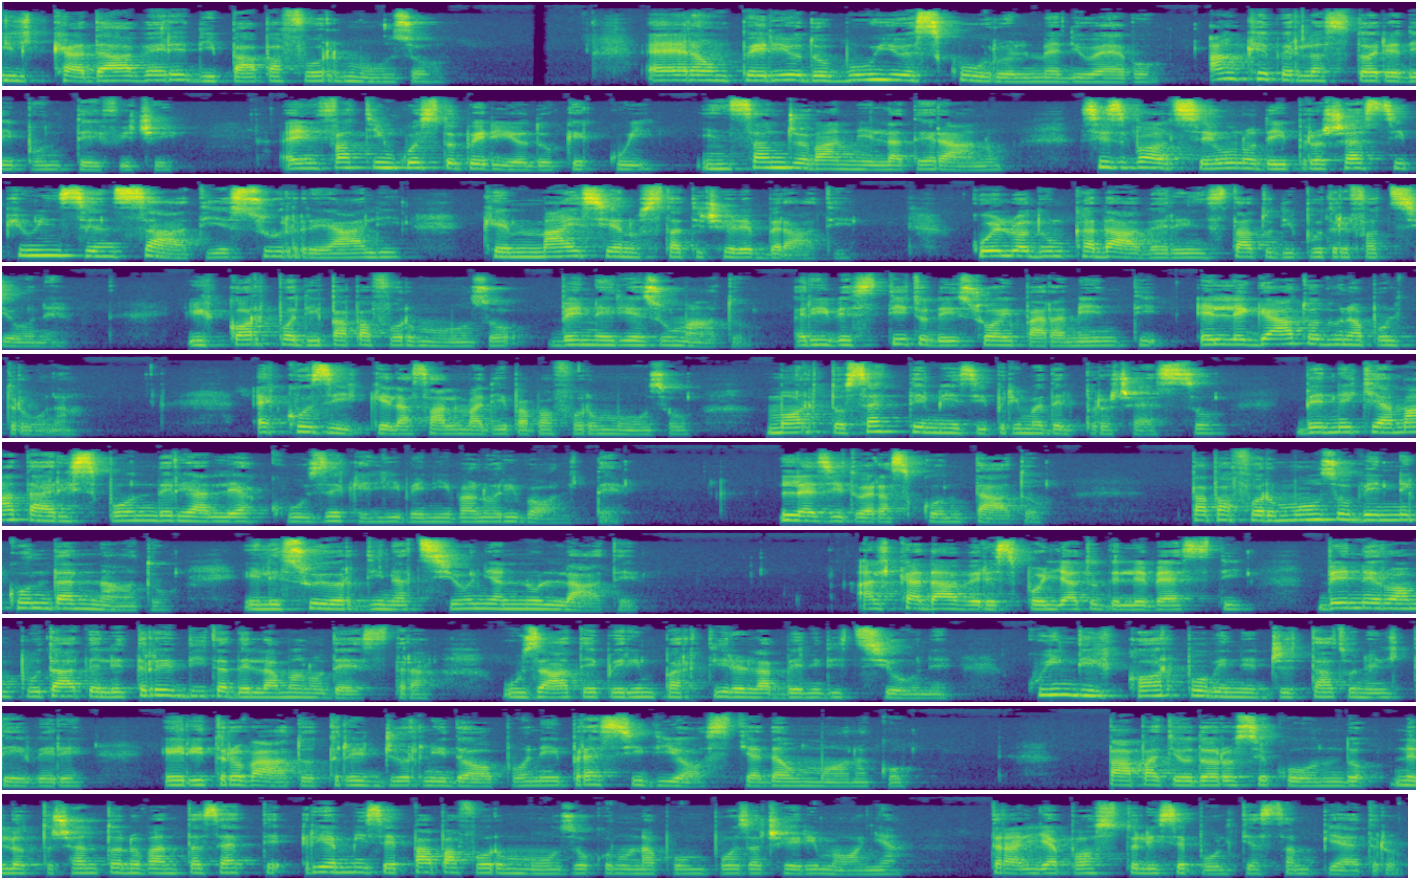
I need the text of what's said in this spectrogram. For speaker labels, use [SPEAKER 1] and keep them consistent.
[SPEAKER 1] Il cadavere di Papa Formoso. Era un periodo buio e scuro il Medioevo, anche per la storia dei pontefici. È infatti in questo periodo che qui, in San Giovanni in Laterano, si svolse uno dei processi più insensati e surreali che mai siano stati celebrati, quello ad un cadavere in stato di putrefazione. Il corpo di Papa Formoso venne riesumato, rivestito dei suoi paramenti e legato ad una poltrona. È così che la salma di Papa Formoso, morto sette mesi prima del processo, venne chiamata a rispondere alle accuse che gli venivano rivolte. L'esito era scontato. Papa Formoso venne condannato e le sue ordinazioni annullate. Al cadavere spogliato delle vesti vennero amputate le tre dita della mano destra, usate per impartire la benedizione, quindi il corpo venne gettato nel Tevere e ritrovato tre giorni dopo nei pressi di Ostia da un monaco. Papa Teodoro II nell'897 riammise Papa Formoso con una pomposa cerimonia tra gli apostoli sepolti a San Pietro.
